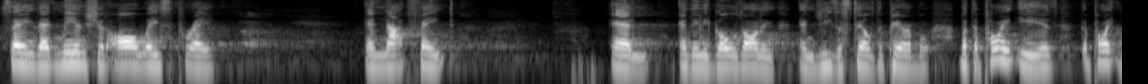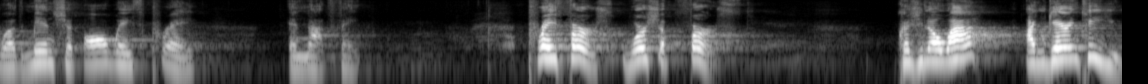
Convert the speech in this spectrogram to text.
saying that men should always pray and not faint. And, and then he goes on and, and Jesus tells the parable. But the point is, the point was, men should always pray and not faint. Pray first, worship first. Because you know why? I can guarantee you,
